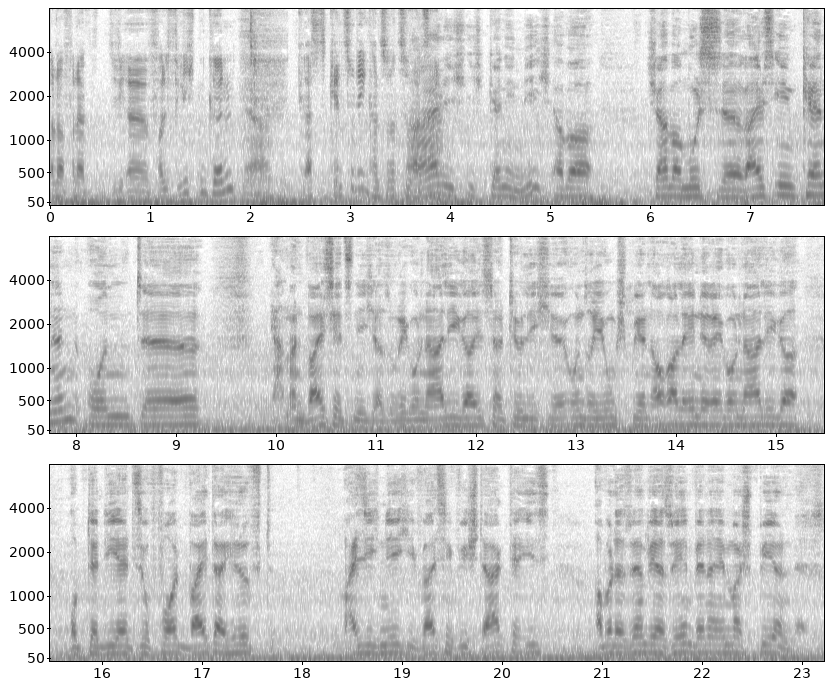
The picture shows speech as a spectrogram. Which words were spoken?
oder von der äh, verpflichten können. Ja. Das, kennst du den? Kannst du dazu was Nein, sagen? ich, ich kenne ihn nicht, aber scheinbar muss äh, Reis ihn kennen und äh, ja, man weiß jetzt nicht. Also Regionalliga ist natürlich, äh, unsere Jungs spielen auch alle in der Regionalliga. Ob der dir jetzt sofort weiterhilft, weiß ich nicht. Ich weiß nicht, wie stark der ist. Aber das werden wir ja sehen, wenn er ihn mal spielen lässt.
